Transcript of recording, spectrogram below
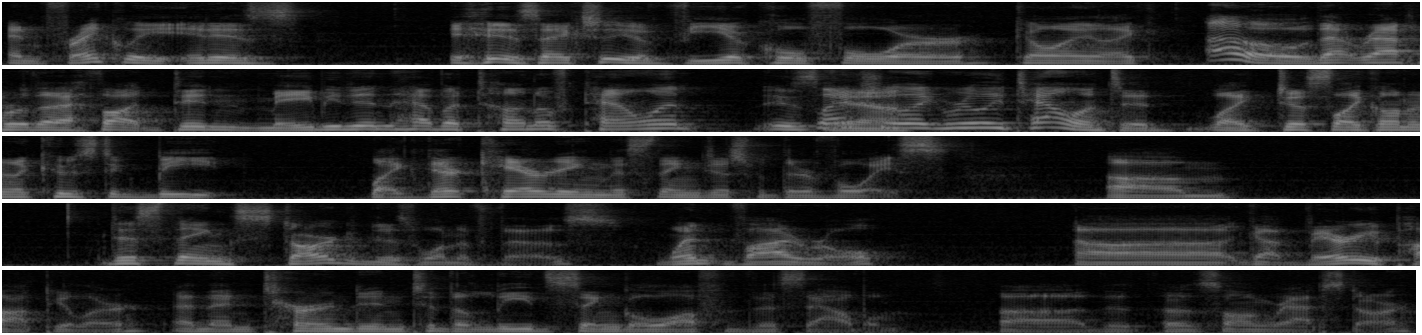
And frankly, it is it is actually a vehicle for going like, oh, that rapper that I thought didn't maybe didn't have a ton of talent is actually Yeah. like really talented, like just like on an acoustic beat. Like they're carrying this thing just with their voice. Um, this thing started as one of those, went viral, uh, got very popular, and then turned into the lead single off of this album, uh, the, the song Rap Star.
